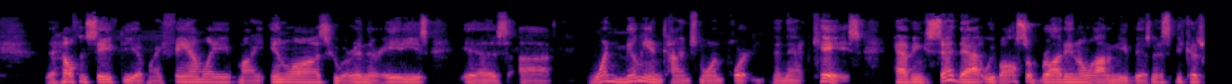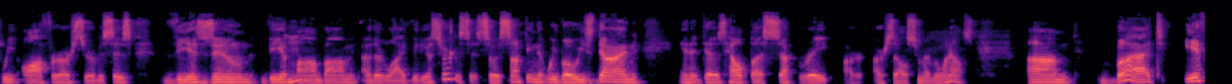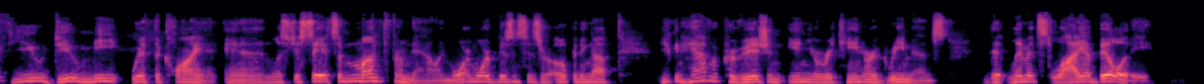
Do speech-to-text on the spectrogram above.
The health and safety of my family, my in laws who are in their 80s, is uh, one million times more important than that case. Having said that, we've also brought in a lot of new business because we offer our services via Zoom, via mm-hmm. BombBomb, and other live video services. So it's something that we've always done, and it does help us separate our, ourselves from everyone else. Um, but if you do meet with the client, and let's just say it's a month from now, and more and more businesses are opening up, you can have a provision in your retainer agreements that limits liability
